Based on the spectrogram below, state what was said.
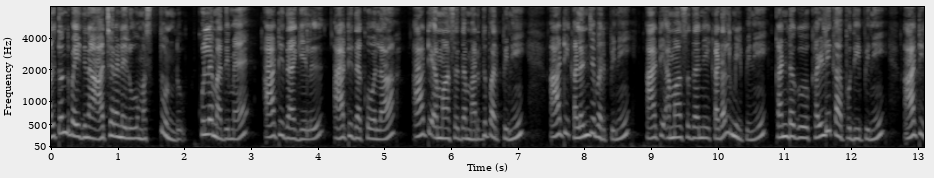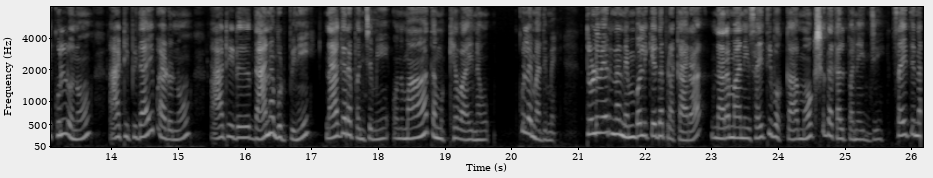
ಮಲ್ತೊಂದು ಬೈದಿನ ಆಚರಣೆಲು ಮಸ್ತ್ ಉಂಡು. ಕುಲೆ ಮದಿಮೆ ಆಟಿದಾಗೇಲು ಆಟಿದ ಕೋಲ, ಆಟಿ ಅಮಾಸದ ಮರ್ದು ಪರ್ಪಿನಿ ಆಟಿ ಕಳಂಜೆ ಬರ್ಪಿನಿ ಆಟಿ ಅಮಾಸದ ನೀ ಕಡಲ್ ಮೀಪಿನಿ ಕಂಡಗು ಕಳ್ಳಿ ಕಾಪು ದೀಪಿನಿ ಆಟಿ ಕುಲ್ಲುನು ಆಟಿ ಪಿದಾಯಿ ಪಾಡುನು ಆಟಿಡು ದಾನ ಬುಡ್ಪಿನಿ ನಾಗರ ಪಂಚಮಿ ಒಂದು ಮಾತ ಮುಖ್ಯವಾಯಿನವು ಕುಲೆ ಮದಿಮೆ ತುಳುವೇರಿನ ನೆಂಬಲಿಕೆದ ಪ್ರಕಾರ, ನರಮಾನಿ ಸೈತಿ ಬೊಕ್ಕ ಮೋಕ್ಷದ ಕಲ್ಪನೆ ಇಜ್ಜಿ. ಸೈತಿನ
